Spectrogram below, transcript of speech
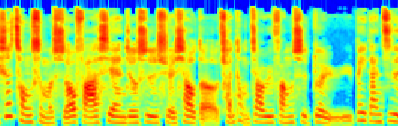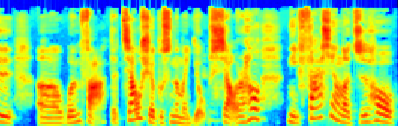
是从什么时候发现，就是学校的传统教育方式对于背单字、呃文法的教学不是那么有效？然后你发现了之后，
